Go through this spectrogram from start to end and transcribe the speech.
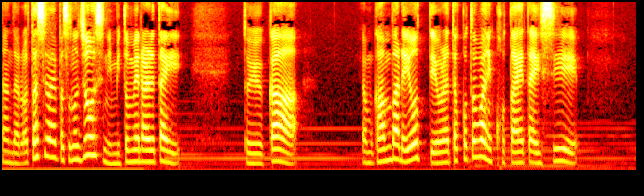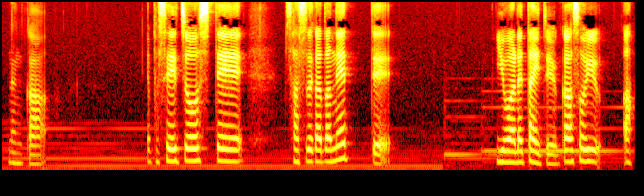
なんだろう、私はやっぱその上司に認められたいというか、頑張れよって言われた言葉に答えたいし、なんか、やっぱ成長してさすがだねって言われたいというか、そういうあ、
